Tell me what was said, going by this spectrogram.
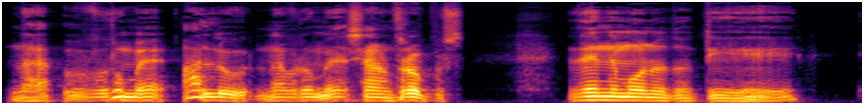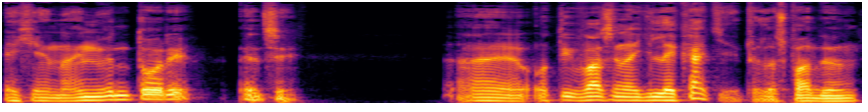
να βρούμε αλλού, να βρούμε σε ανθρώπους δεν είναι μόνο το ότι έχει ένα inventory, έτσι, ε, ότι βάζει ένα γιλεκάκι τέλος πάντων,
